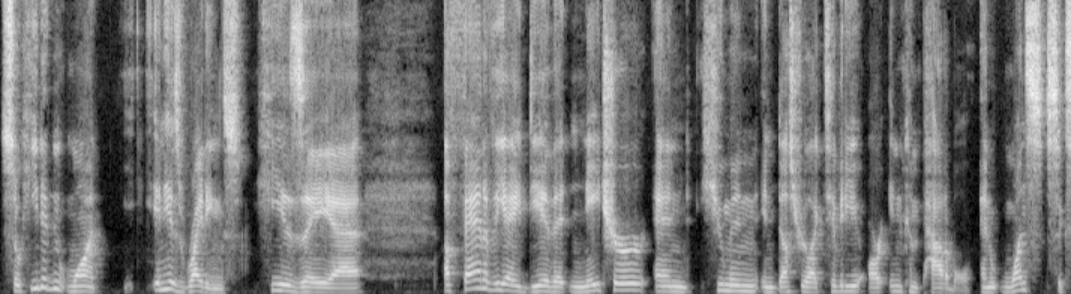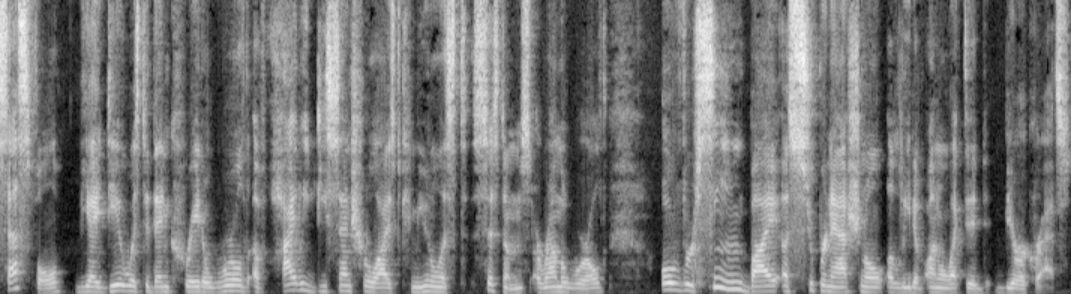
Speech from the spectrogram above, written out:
So he didn't want, in his writings, he is a, uh, a fan of the idea that nature and human industrial activity are incompatible. And once successful, the idea was to then create a world of highly decentralized communalist systems around the world, overseen by a supranational elite of unelected bureaucrats.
